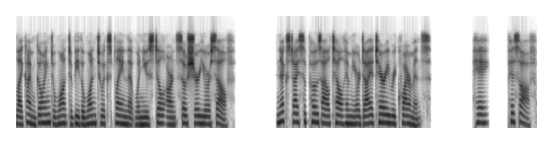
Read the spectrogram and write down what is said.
like I'm going to want to be the one to explain that when you still aren't so sure yourself. Next I suppose I'll tell him your dietary requirements. Hey, piss off,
